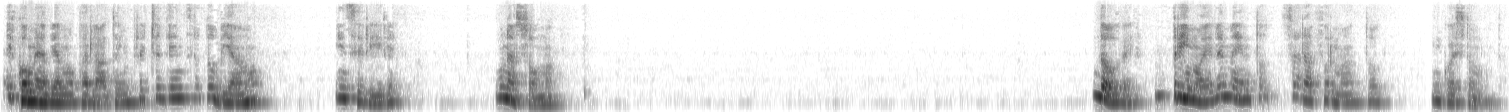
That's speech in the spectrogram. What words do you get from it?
E come abbiamo parlato in precedenza, dobbiamo inserire una somma. Dove il primo elemento sarà formato in questo modo.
